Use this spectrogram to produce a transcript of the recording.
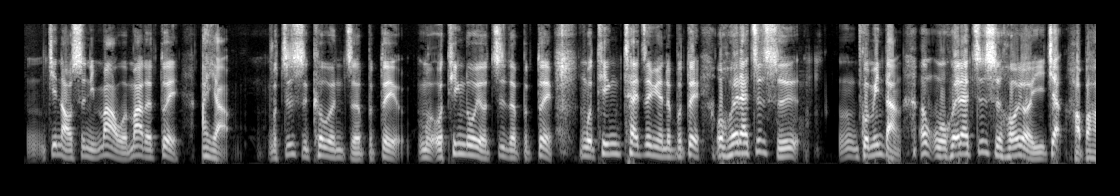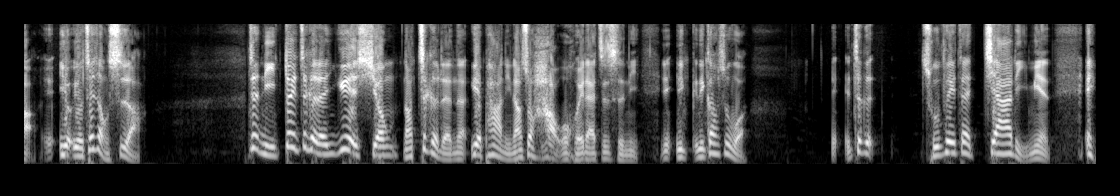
嗯，金老师你骂我骂的对，哎呀。我支持柯文哲不对，我我听罗有志的不对，我听蔡正元的不对，我回来支持嗯国民党，嗯，我回来支持侯友谊，这样好不好？有有这种事啊？就你对这个人越凶，然后这个人呢越怕你，然后说好，我回来支持你。你你你告诉我，这个除非在家里面，哎，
